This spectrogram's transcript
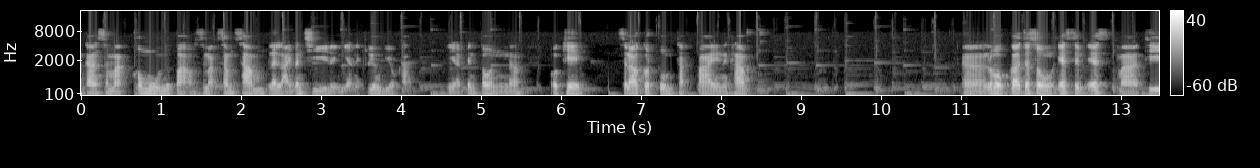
ำการสมัครข้อมูลหรือเปล่า สมัครซ้ำๆหลาย ๆ บัญชีอะไรเงี้ยในเครื่องเดียวกันเนี่ยเป็นต้นนะโอเค เสร็จแล้วกดปุ่มถัดไปนะครับระบบก็จะส่ง SMS มาที่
